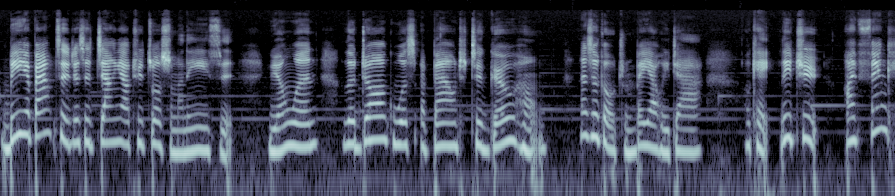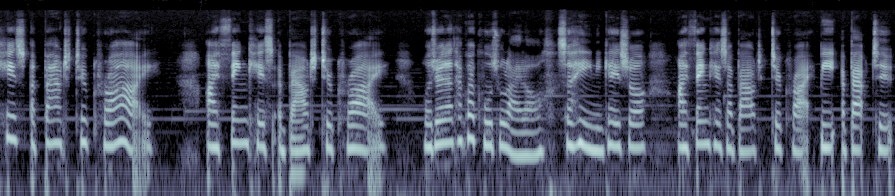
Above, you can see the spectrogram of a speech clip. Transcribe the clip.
Be about to 就是将要去做什么的意思。原文 The dog was about to go home. 那只狗准备要回家。OK，例句 I think he's about to cry. I think he's about to cry。我觉得他快哭出来了，所以你可以说 I think he's about to cry. Be about to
